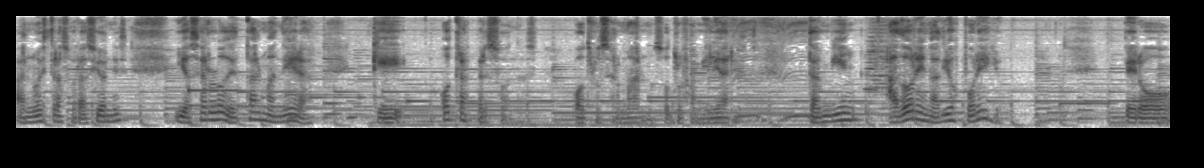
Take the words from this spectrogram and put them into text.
a nuestras oraciones y hacerlo de tal manera que otras personas, otros hermanos, otros familiares, también adoren a Dios por ello. Pero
